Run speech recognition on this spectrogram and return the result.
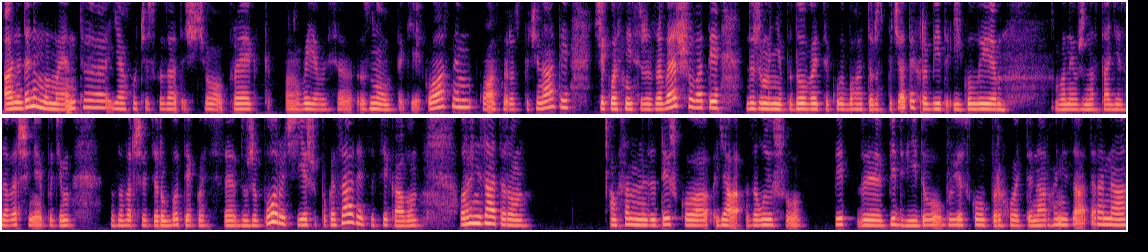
А на даний момент е, я хочу сказати, що проєкт е, виявився знов таки класним, класно розпочинати, ще класніше завершувати. Дуже мені подобається, коли багато розпочатих робіт, і коли вони вже на стадії завершення, і потім завершується робота, якось все дуже поруч, є що показати, це цікаво. Організатором Оксана Недотишко я залишу під, е, під відео. Обов'язково переходьте на організатора, на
